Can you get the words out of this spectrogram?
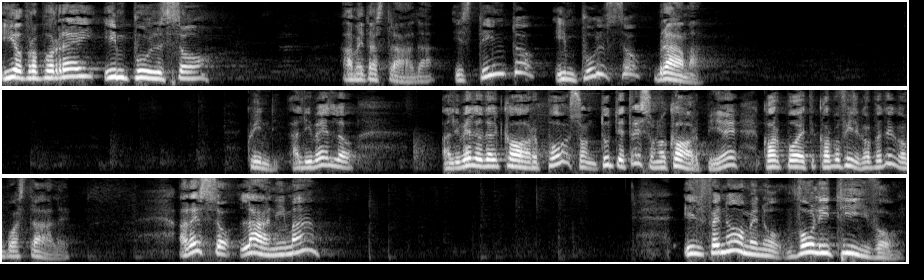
Io proporrei impulso a metà strada, istinto, impulso, brama. Quindi a livello, a livello del corpo, son, tutti e tre sono corpi, eh? corpo, corpo fisico, corpo eterico, corpo astrale. Adesso l'anima, il fenomeno volitivo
